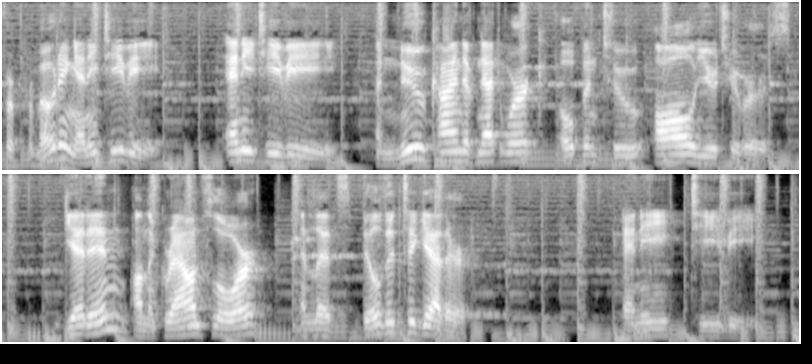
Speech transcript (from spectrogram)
for promoting AnyTV. AnyTV, a new kind of network open to all YouTubers. Get in on the ground floor and let's build it together. AnyTV.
